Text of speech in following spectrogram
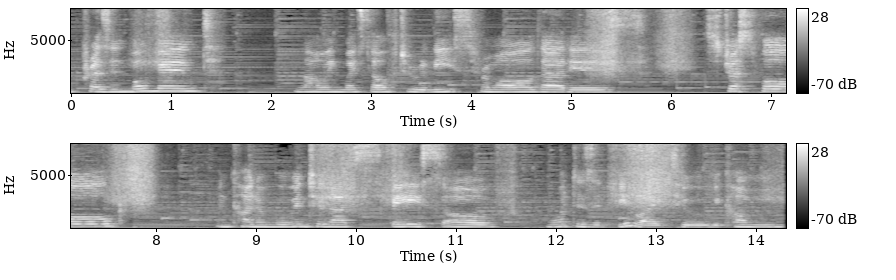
the present moment, allowing myself to release from all that is stressful and kind of move into that space of what does it feel like to become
